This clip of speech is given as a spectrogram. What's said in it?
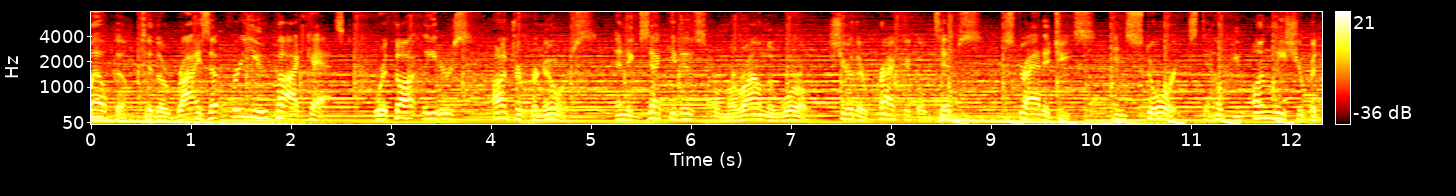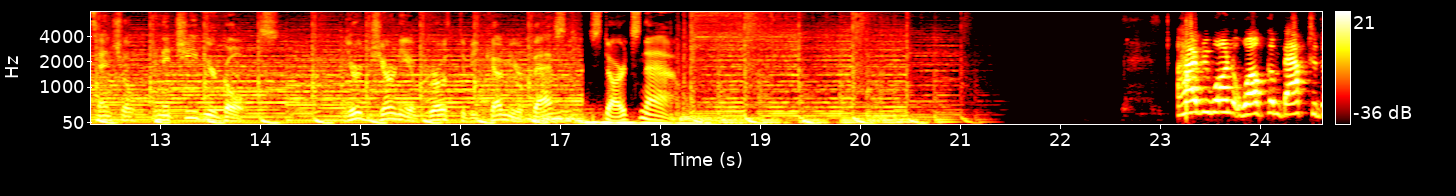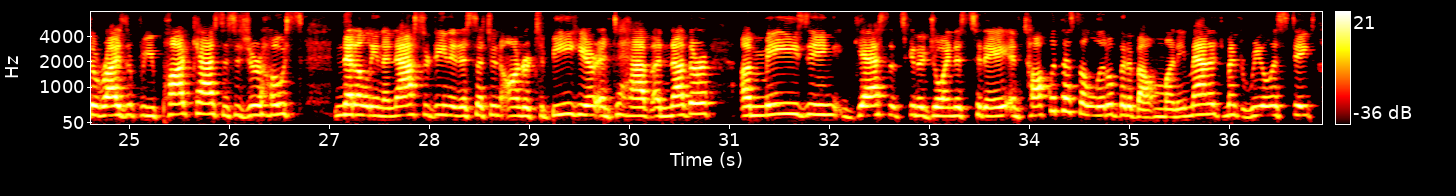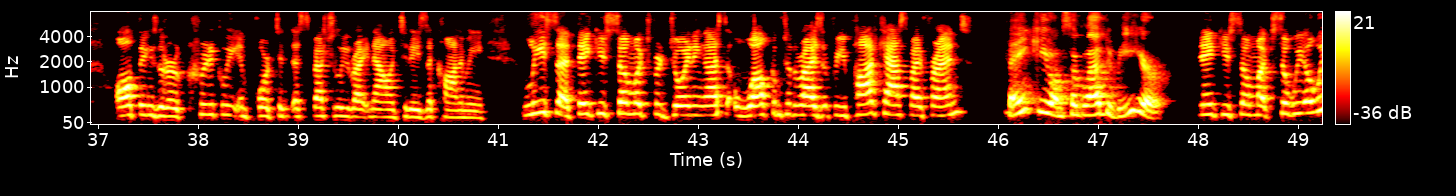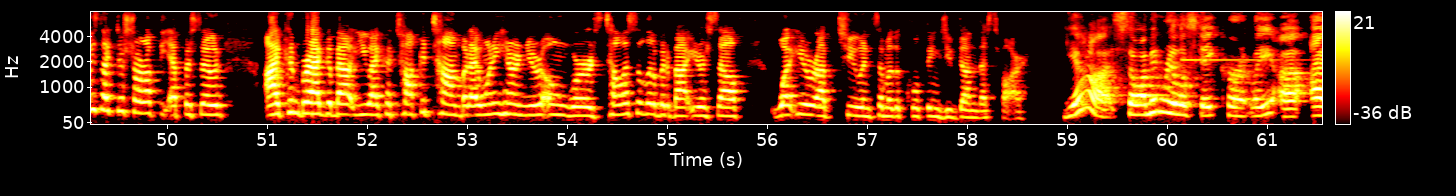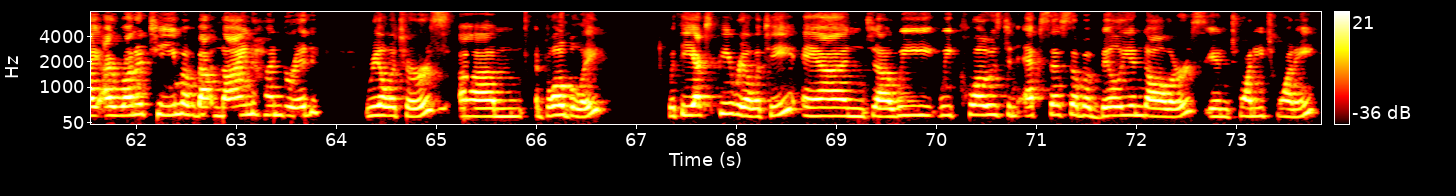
Welcome to the Rise Up For You podcast, where thought leaders, entrepreneurs, and executives from around the world share their practical tips, strategies, and stories to help you unleash your potential and achieve your goals. Your journey of growth to become your best starts now. Everyone. Welcome back to the Rise Up For You podcast. This is your host, Natalina Nasruddin. It is such an honor to be here and to have another amazing guest that's going to join us today and talk with us a little bit about money management, real estate, all things that are critically important, especially right now in today's economy. Lisa, thank you so much for joining us. Welcome to the Rise Up For You podcast, my friend. Thank you. I'm so glad to be here. Thank you so much. So, we always like to start off the episode I can brag about you. I could talk a ton, but I want to hear in your own words. Tell us a little bit about yourself, what you're up to, and some of the cool things you've done thus far. Yeah, so I'm in real estate currently. Uh, I, I, run a team of about 900 realtors um, globally with EXP Realty, and uh, we we closed in excess of a billion dollars in 2020.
